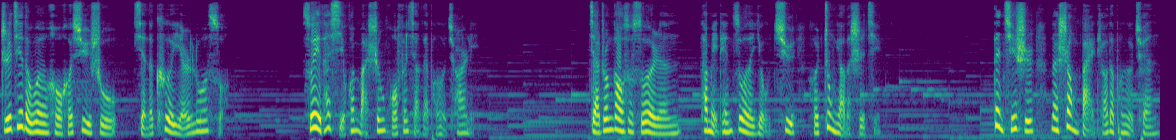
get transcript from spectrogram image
直接的问候和叙述显得刻意而啰嗦。所以他喜欢把生活分享在朋友圈里，假装告诉所有人他每天做的有趣和重要的事情。但其实那上百条的朋友圈，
